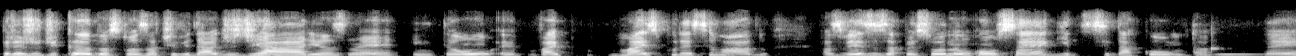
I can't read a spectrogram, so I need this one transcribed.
prejudicando as tuas atividades diárias, né? Então é, vai mais por esse lado. Às vezes a pessoa não consegue se dar conta, né?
